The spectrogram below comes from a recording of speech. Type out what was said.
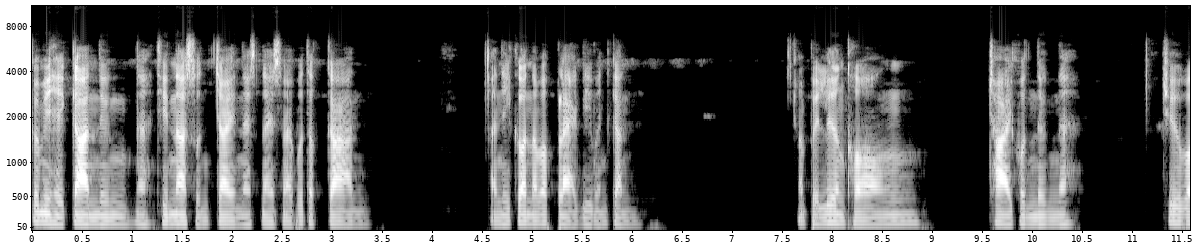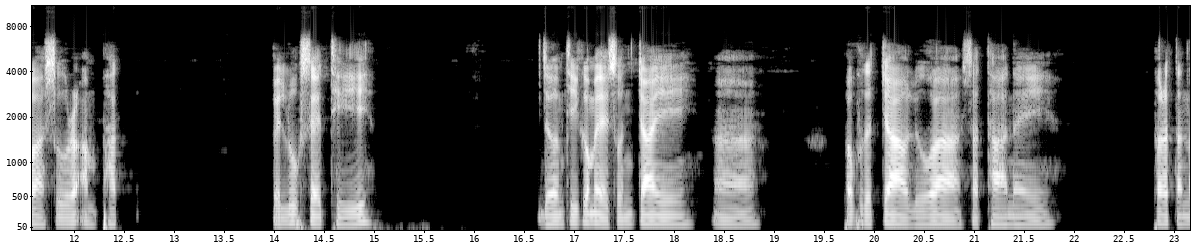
ก็มีเหตุการณ์หนึ่งนะที่น่าสนใจในในสมัยพุทธกาลอันนี้ก็นับว่าแปลกดีเหมือนกัน เป็นเรื่องของ ชายคนหนึ่งนะ ชื่อว่าสุรอัมพัทเป็นลูกเศรษฐี เดิมทีก็ไม่ได้สนใจพระพุทธเจ้าหรือว่าศรัทธาในพระรัตน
